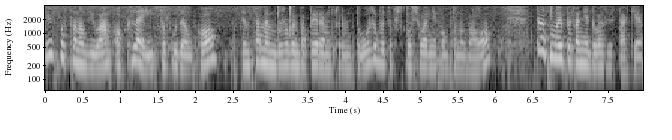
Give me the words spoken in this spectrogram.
więc postanowiłam okleić to pudełko tym samym różowym papierem, którym tu, żeby to wszystko się ładnie komponowało. Teraz moje pytanie do Was jest takie,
